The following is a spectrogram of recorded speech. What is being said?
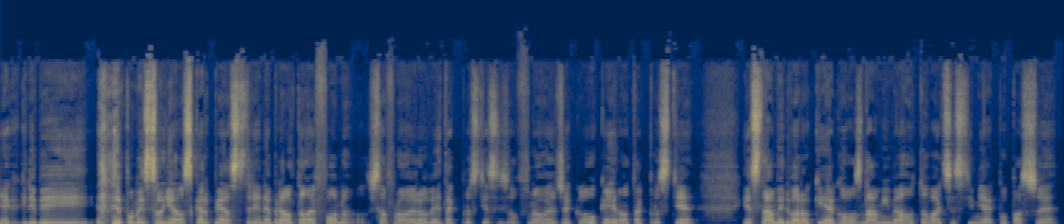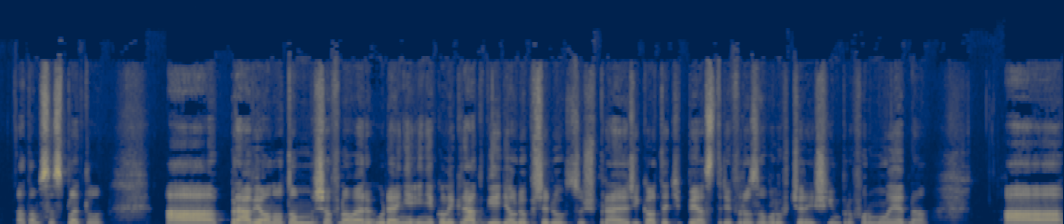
jak kdyby pomyslně Oscar Piastri nebral telefon Safnauerovi, tak prostě si Safnauer řekl, OK, no tak prostě je s námi dva roky, jak ho oznámíme a hotovo, ať se s tím nějak popasuje a tam se spletl. A právě on o tom Schaffnauer údajně i několikrát věděl dopředu, což právě říkal teď Piastri v rozhovoru včerejším pro Formule 1. A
